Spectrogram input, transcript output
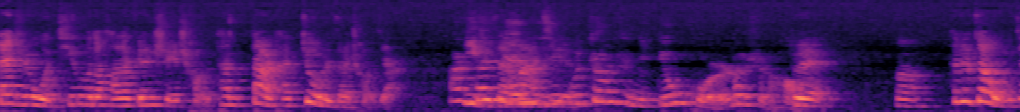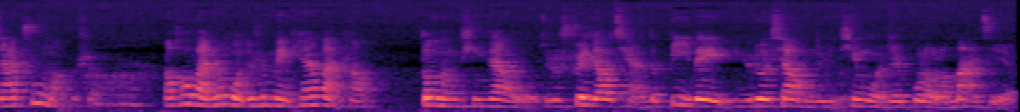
但是我听不到她在跟谁吵，她但是她就是在吵架。二一直三年级在骂街不正是你丢魂儿的时候？，对，嗯，她就在我们家住嘛，不是，然后反正我就是每天晚上都能听见我就是睡觉前的必备娱乐项目就是听我这姑姥姥骂街，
